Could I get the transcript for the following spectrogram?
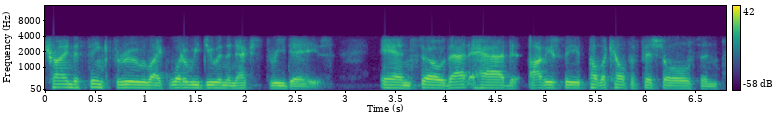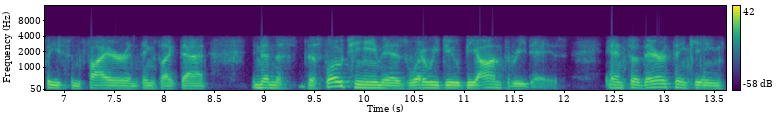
trying to think through like what do we do in the next three days and so that had obviously public health officials and police and fire and things like that. And then the, the slow team is what do we do beyond three days? And so they're thinking,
